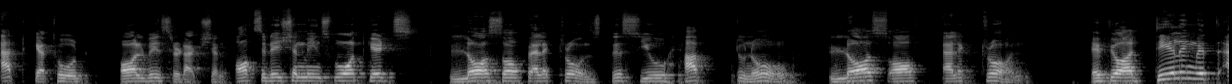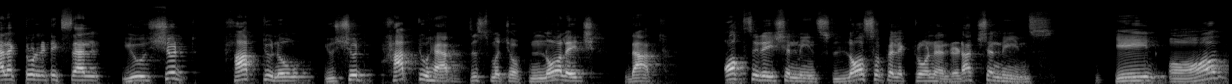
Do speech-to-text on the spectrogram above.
at cathode always reduction. Oxidation means what kids? Loss of electrons. This you have to know. Loss of electron. If you are dealing with electrolytic cell, you should have to know, you should have to have this much of knowledge that oxidation means loss of electron and reduction means gain of,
